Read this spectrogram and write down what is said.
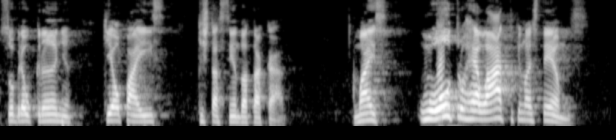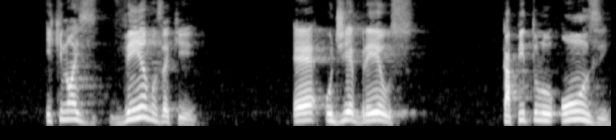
sobre a Ucrânia, que é o país que está sendo atacado. Mas um outro relato que nós temos e que nós vemos aqui é o de Hebreus, capítulo 11,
